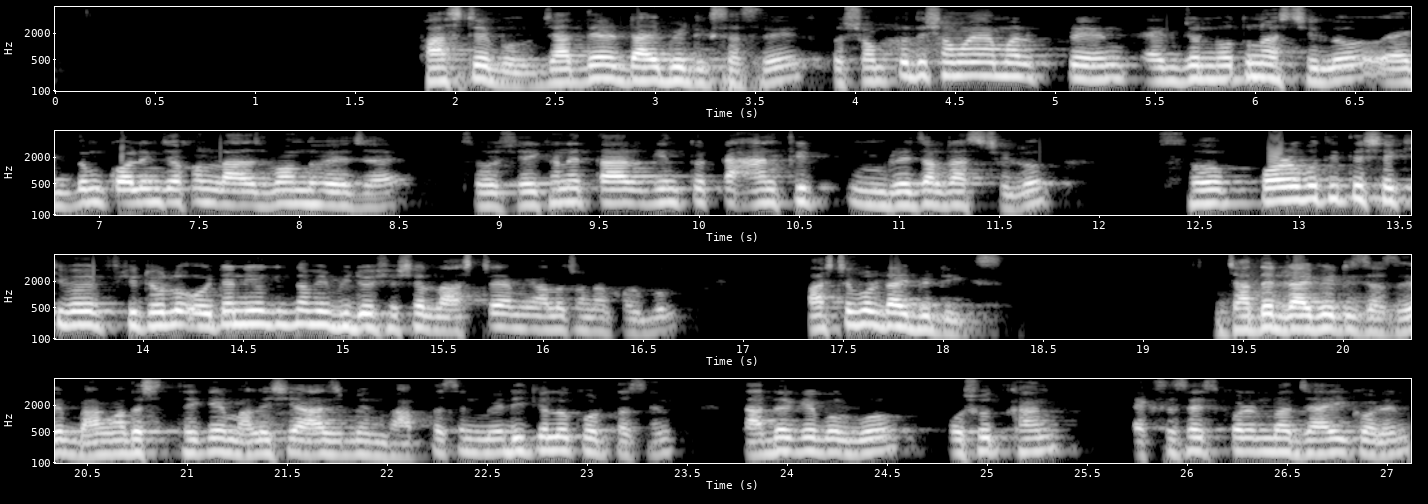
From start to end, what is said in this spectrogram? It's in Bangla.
ফার্স্ট অফ অল যাদের ডায়াবেটিক্স আছে, তো সম্প্রতি সময় আমার ফ্রেন্ড একজন নতুন আসছিল, একদম কলিং যখন লাস্ট বন্ধ হয়ে যায় তো সেখানে তার কিন্তু একটা আনফিট রেজাল্ট আসছিল। সো পরবর্তীতে সে কীভাবে ফিট হলো, ওইটা নিয়েও কিন্তু আমি ভিডিও শেষে লাস্টে আমি আলোচনা করব। ফার্স্ট অফ অল ডায়াবেটিক্স যাদের ডায়াবেটিস আছে, বাংলাদেশ থেকে মালয়েশিয়া আসবেন, ভাবতেছেন মেডিকেলও করতেছেন, তাদেরকে বলব, ওষুধ খান এক্সারসাইজ করেন বা যাই করেন,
